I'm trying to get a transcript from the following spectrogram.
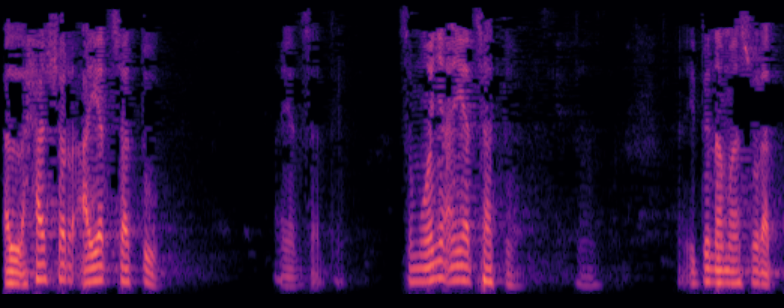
Al-Hasyr ayat 1. Ayat 1. Semuanya ayat 1. Itu nama surat.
